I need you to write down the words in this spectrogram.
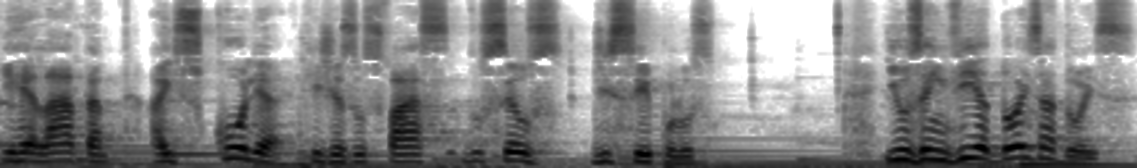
que relata a escolha que Jesus faz dos seus discípulos e os envia dois a dois.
